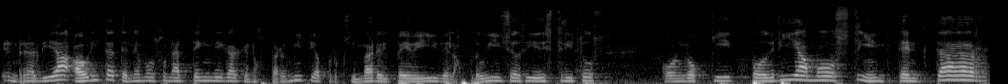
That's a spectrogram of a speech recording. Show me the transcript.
en realidad ahorita tenemos una técnica que nos permite aproximar el PBI de las provincias y distritos, con lo que podríamos intentar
